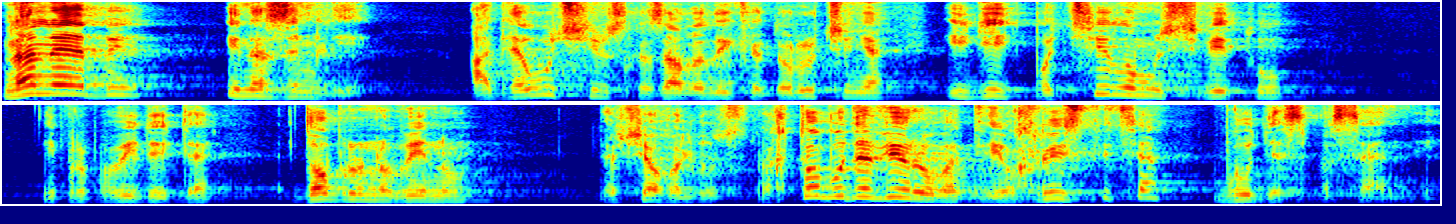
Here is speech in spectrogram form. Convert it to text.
на небі і на землі. А для учнів сказав велике доручення: ідіть по цілому світу і проповідуйте добру новину для всього людства. Хто буде вірувати і охриститься, буде спасенний.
